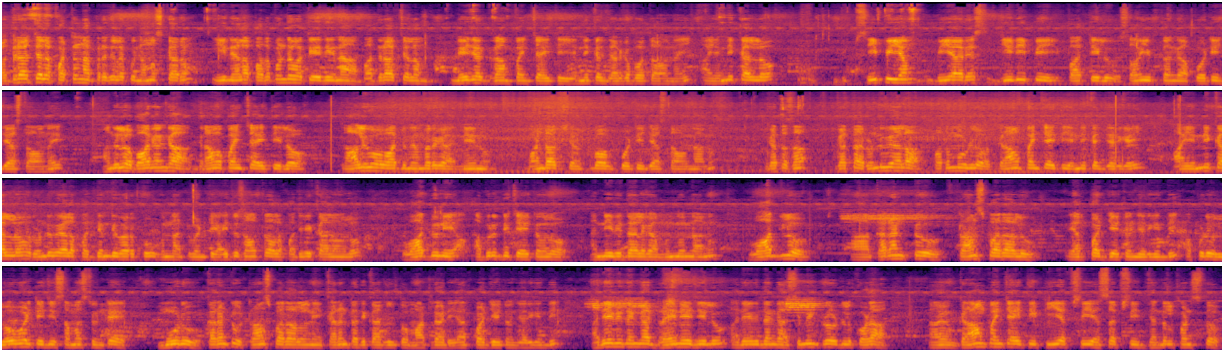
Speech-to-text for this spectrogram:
భద్రాచల పట్టణ ప్రజలకు నమస్కారం. ఈ నెల పదకొండవ తేదీన భద్రాచలం మేజర్ గ్రామ పంచాయతీ ఎన్నికలు జరగబోతా ఉన్నాయి. ఆ ఎన్నికల్లో సిపిఎం బీఆర్ఎస్ జీడీపీ పార్టీలు సంయుక్తంగా పోటీ చేస్తూ ఉన్నాయి. అందులో భాగంగా గ్రామ పంచాయతీలో నాలుగవ వార్డు మెంబర్గా నేను బండారు శరత్బాబు పోటీ చేస్తూ ఉన్నాను. గత స- గత రెండు వేల పదమూడులో గ్రామ పంచాయతీ ఎన్నికలు జరిగాయి. ఆ ఎన్నికల్లో రెండు వేల పద్దెనిమిది వరకు ఉన్నటువంటి ఐదు సంవత్సరాల పదవీ కాలంలో వార్డుని అభివృద్ధి చేయటంలో అన్ని విధాలుగా ముందున్నాను. వార్డులో కరెంటు ట్రాన్స్ఫారాలు ఏర్పాటు చేయడం జరిగింది. అప్పుడు లో వోల్టేజీ సమస్య ఉంటే మూడు కరెంటు ట్రాన్స్ఫారాలని కరెంట్ అధికారులతో మాట్లాడి ఏర్పాటు చేయడం జరిగింది. అదేవిధంగా డ్రైనేజీలు అదేవిధంగా సిమెంట్ రోడ్లు కూడా గ్రామ పంచాయతీ టీఎఫ్సి ఎస్ఎఫ్సి జనరల్ ఫండ్స్తో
